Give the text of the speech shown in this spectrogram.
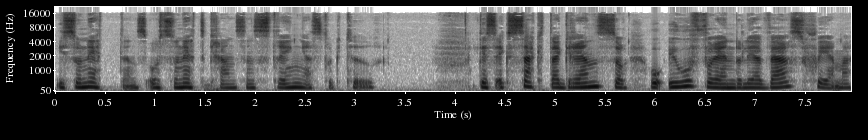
i sonettens och sonettkransens stränga struktur. Dess exakta gränser och oföränderliga versschema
